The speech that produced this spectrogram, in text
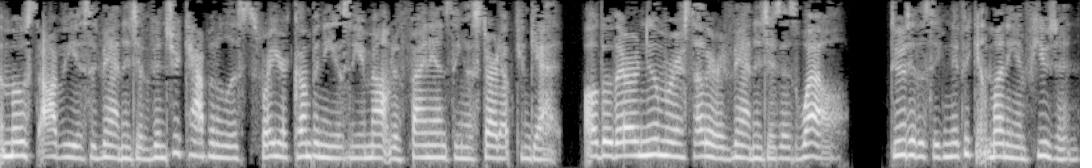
The most obvious advantage of venture capitalists for your company is the amount of financing a startup can get, although there are numerous other advantages as well. Due to the significant money infusion,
